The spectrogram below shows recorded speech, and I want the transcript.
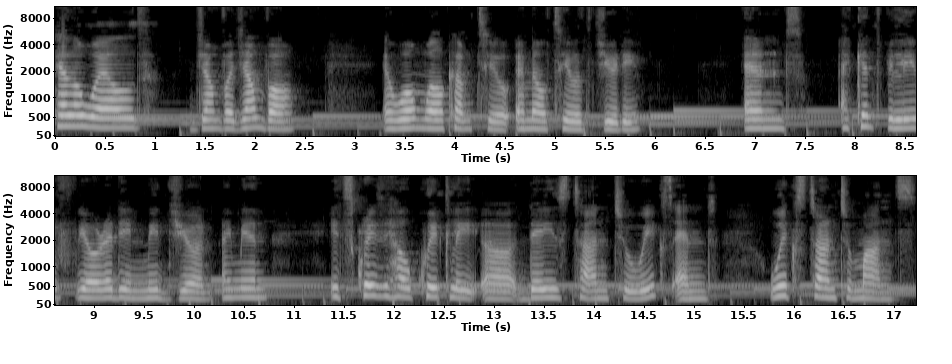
Hello world, Jambo Jambo. A warm welcome to MLT with Judy. And I can't believe we're already in mid June. I mean, it's crazy how quickly uh, days turn to weeks and weeks turn to months.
